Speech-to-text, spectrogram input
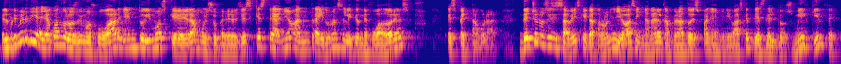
El primer día ya cuando los vimos jugar ya intuimos que eran muy superiores y es que este año han traído una selección de jugadores espectacular. De hecho, no sé si sabéis que Cataluña llevaba sin ganar el Campeonato de España de minibásquet desde el 2015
